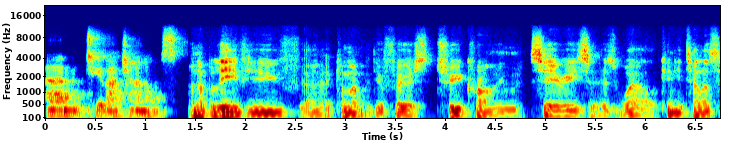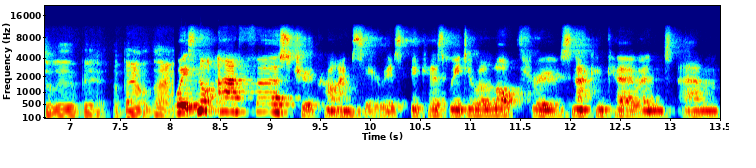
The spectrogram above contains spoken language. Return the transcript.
um, to our channels. And I believe you've uh, come up with your first true crime series as well. Can you tell us a little bit about that? Well, it's not our first true crime series because we do a lot through Znak and Co. and, um,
